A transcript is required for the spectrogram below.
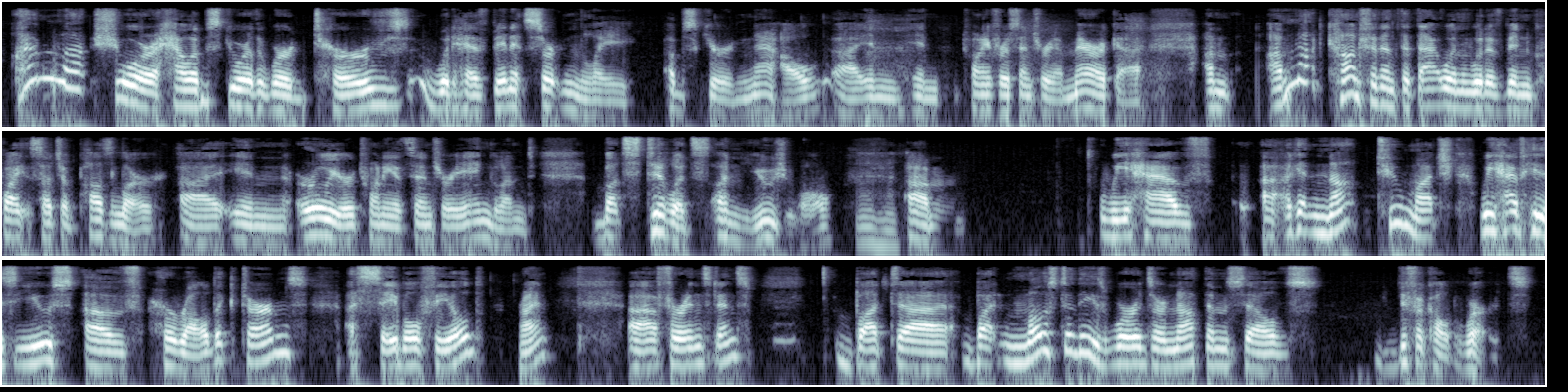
I'm not sure how obscure the word turves would have been. It's certainly obscure now uh, in in 21st century America. Um, I'm not confident that that one would have been quite such a puzzler uh, in earlier 20th century England, but still it's unusual. Mm-hmm. Um, we have uh, again, not too much. We have his use of heraldic terms, a sable field, right? Uh, for instance, but uh, but most of these words are not themselves difficult words.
